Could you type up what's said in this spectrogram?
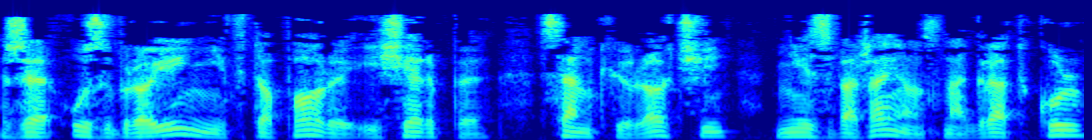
że uzbrojeni w topory i sierpy sankiuloci, nie zważając na grad kul,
